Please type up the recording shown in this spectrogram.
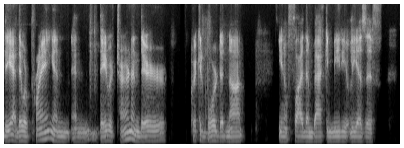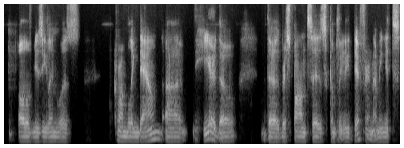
they yeah, they were praying and and they returned and their cricket board did not, you know, fly them back immediately as if all of New Zealand was crumbling down. Uh, here though, the response is completely different. I mean, it's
